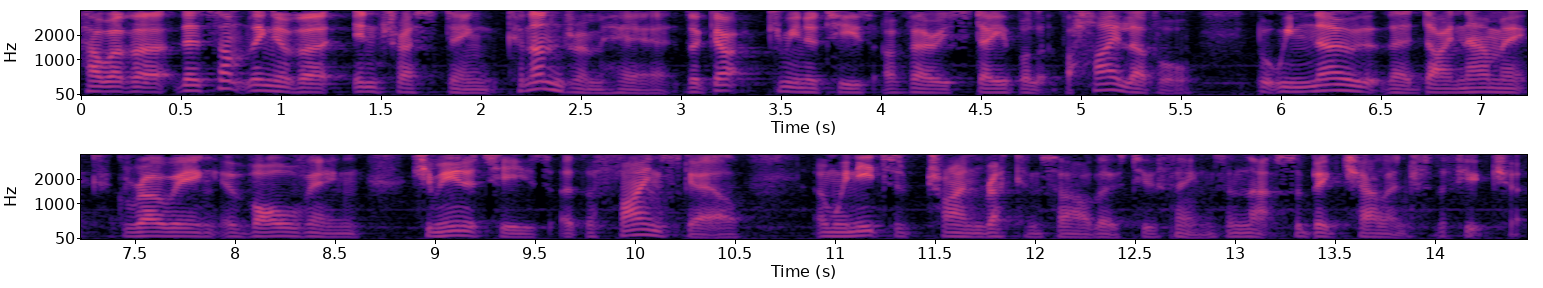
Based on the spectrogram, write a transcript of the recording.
However, there's something of an interesting conundrum here. The gut communities are very stable at the high level, but we know that they're dynamic, growing, evolving communities at the fine scale, and we need to try and reconcile those two things, and that's a big challenge for the future.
